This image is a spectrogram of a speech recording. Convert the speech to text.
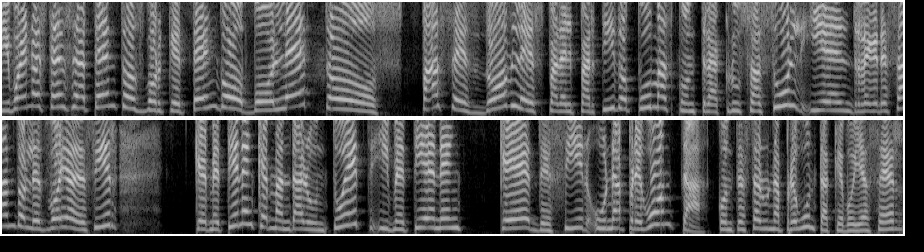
Y bueno, esténse atentos porque tengo boletos, pases dobles para el partido Pumas contra Cruz Azul y en regresando les voy a decir que me tienen que mandar un tweet y me tienen que decir una pregunta, contestar una pregunta que voy a hacer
